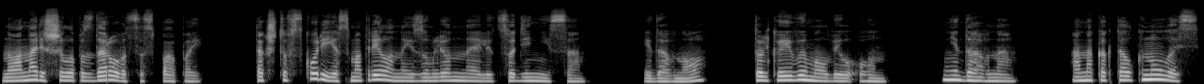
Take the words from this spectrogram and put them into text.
но она решила поздороваться с папой. Так что вскоре я смотрела на изумленное лицо Дениса. «И давно?» — только и вымолвил он. «Недавно. Она как толкнулась,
